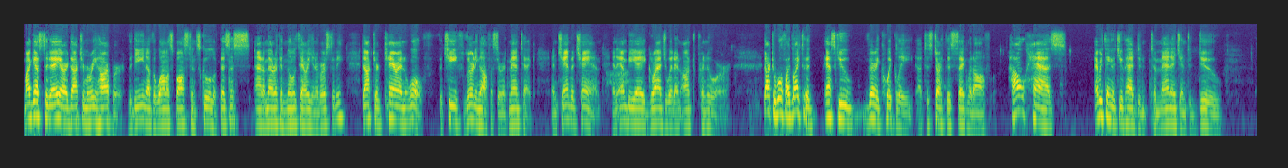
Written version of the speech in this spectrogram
My guests today are Dr. Marie Harper, the Dean of the Wallace Boston School of Business at American Military University, Dr. Karen Wolf, the Chief Learning Officer at Mantech, and Chanda Chan, an MBA graduate and entrepreneur. Dr. Wolf, I'd like to ask you very quickly uh, to start this segment off. How has everything that you've had to, to manage and to do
